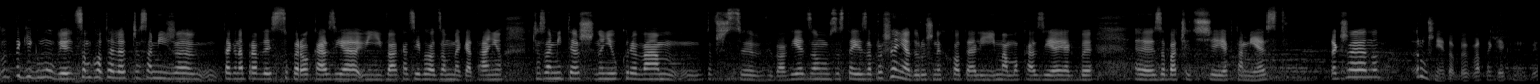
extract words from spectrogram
no, tak jak mówię, są hotele czasami, że tak naprawdę jest super okazja i wakacje wychodzą mega tanio. Czasami też, no nie ukrywam, to wszyscy chyba wiedzą, zostaje zaproszenia do różnych hoteli i mam okazję jakby e, zobaczyć jak tam jest. Także no różnie to bywa, tak jak mówię.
